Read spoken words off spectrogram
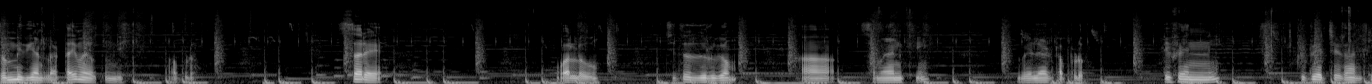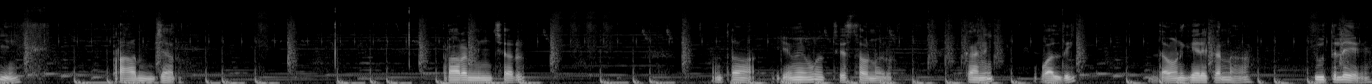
తొమ్మిది గంటల టైం అవుతుంది అప్పుడు. సరే వాళ్ళు చిత్రదుర్గం ఆ సమయానికి వెళ్ళేటప్పుడు టిఫిన్ని ప్రిపేర్ చేయడానికి ప్రారంభించారు. ప్రారంభించారు. అంతా ఏమేమో చేస్తూ ఉన్నారు. కానీ వాళ్ళది దావణగిరి కన్నా యూత్లే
